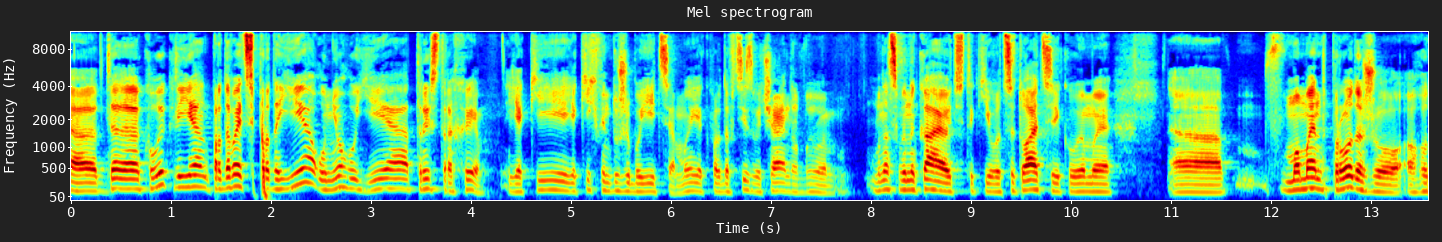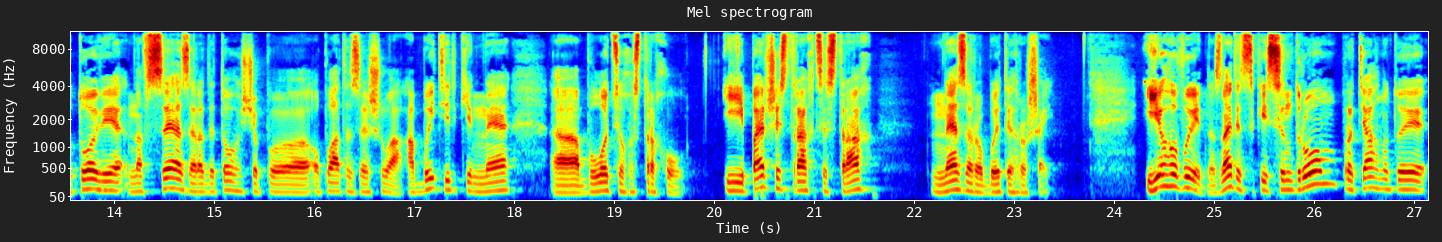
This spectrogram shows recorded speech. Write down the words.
е, коли клієнт продавець продає, у нього є три страхи, які, яких він дуже боїться. Ми, як продавці, звичайно, у нас виникають такі от ситуації, коли ми е, в момент продажу готові на все заради того, щоб оплата зайшла, аби тільки не було цього страху. І перший страх це страх не заробити грошей. І його видно. Знаєте, це такий синдром протягнутої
